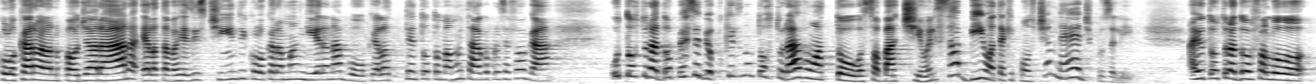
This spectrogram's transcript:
colocaram ela no pau de arara, ela estava resistindo e colocaram a mangueira na boca. Ela tentou tomar muita água para se afogar. O torturador percebeu, porque eles não torturavam à toa, só batiam, eles sabiam até que ponto. Tinha médicos ali. Aí o torturador falou:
